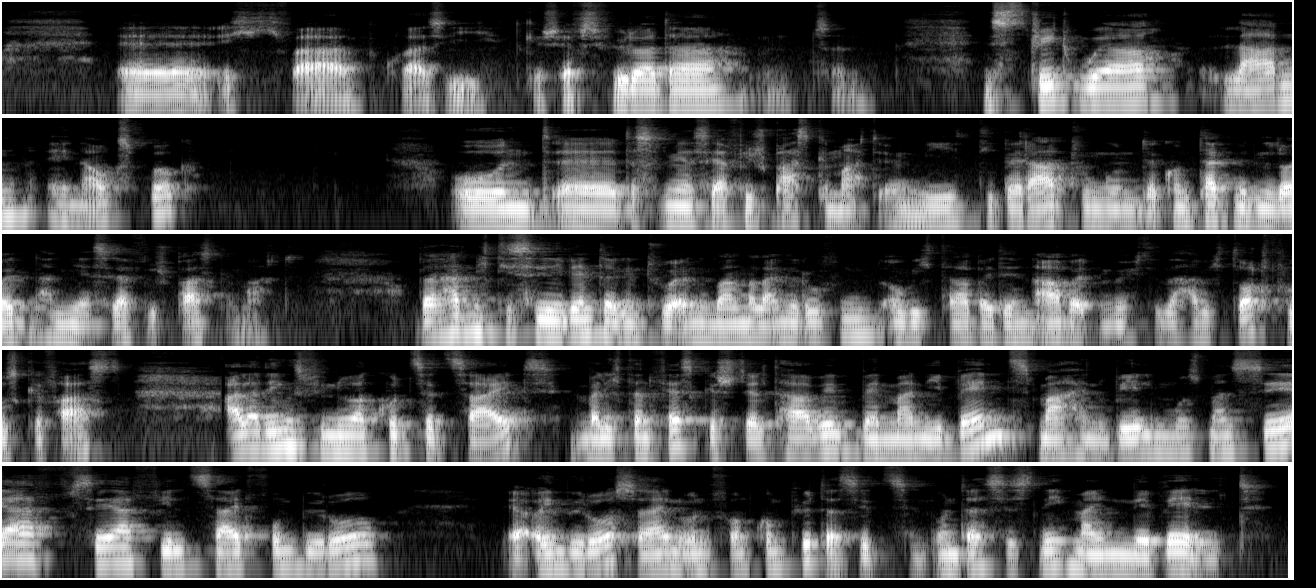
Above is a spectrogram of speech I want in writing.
äh, ich war quasi Geschäftsführer da, ein Streetwear-Laden in Augsburg. Und äh, das hat mir sehr viel Spaß gemacht. Irgendwie die Beratung und der Kontakt mit den Leuten hat mir sehr viel Spaß gemacht. Dann hat mich diese Eventagentur irgendwann mal angerufen, ob ich da bei denen arbeiten möchte. Da habe ich dort Fuß gefasst. Allerdings für nur kurze Zeit, weil ich dann festgestellt habe, wenn man Events machen will, muss man sehr, sehr viel Zeit vom Büro ja, im Büro sein und vom Computer sitzen. Und das ist nicht meine Welt.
